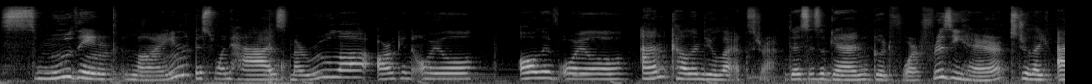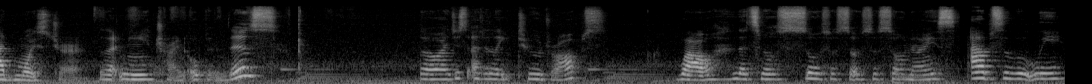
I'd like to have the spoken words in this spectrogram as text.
smoothing line. This one has marula, argan oil, olive oil, and calendula extract. This is again good for frizzy hair to like add moisture. Let me try and open this. So I just added like two drops. Wow, that smells so, so, so, so, so nice. Absolutely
